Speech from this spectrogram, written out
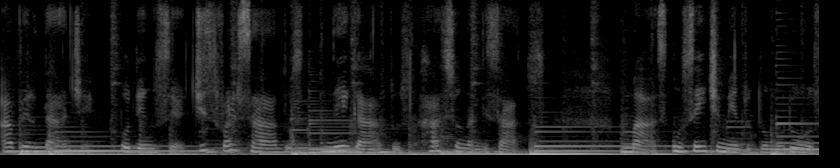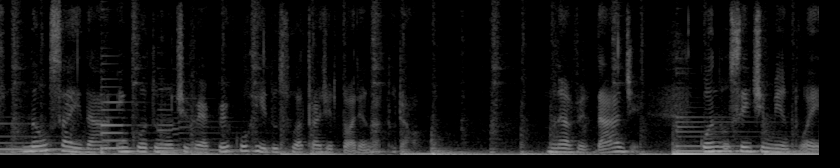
a verdade, podendo ser disfarçados, negados, racionalizados mas um sentimento doloroso não sairá enquanto não tiver percorrido sua trajetória natural. Na verdade, quando um sentimento é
